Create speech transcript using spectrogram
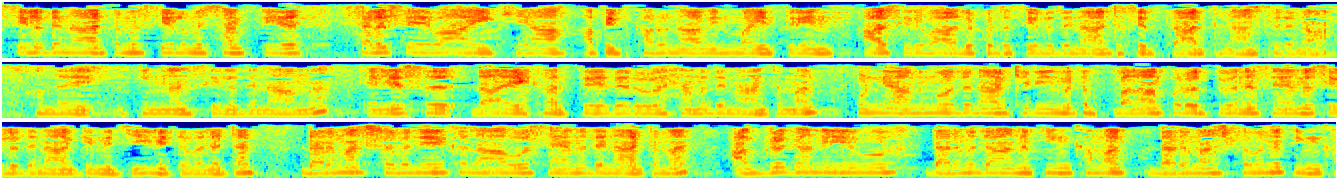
සියලු දෙනාටම සියලුම ශක්තිය සැලසේවායි කියා අපිත් කරුණාවෙන් මෛත්‍රියෙන් ආශිර්වාද කොට සියලු දෙනාට සිත ප්‍රාර්ථනා කරනවා. හොඳයි පින්නම් සියලු දෙනාම එලෙස දායකත්වයේ දරුව හැම දෙනාටම පුණ්‍ය අනුමෝදනා කිරීමට බලාපොරොත්තු වන සෑම සියලු දෙනාගේම ජීවිතවලට ධර්ම ශ්‍රවණය කළා වූ සෑම දෙනාටම අග්‍රගණයේ වූ ධර්ම දාන පින්කමක් ධර්ම ශ්‍රවණ පින්කමක්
